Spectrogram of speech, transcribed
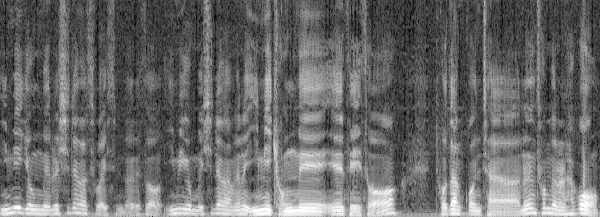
임의 경매를 실행할 수가 있습니다. 그래서 임의 경매 실행하면은 임의 경매에 대해서 저당권자는 소멸을 하고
